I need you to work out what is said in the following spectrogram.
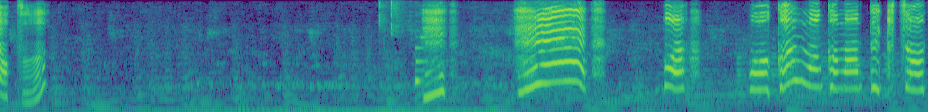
やつええー、わわかんなくなってきちゃっ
